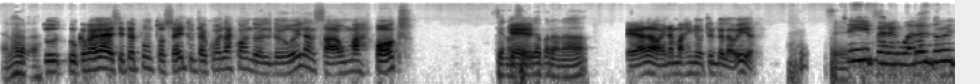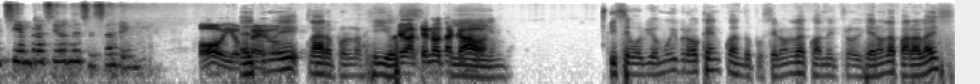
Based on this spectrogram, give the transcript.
es la verdad. Tú, tú que juegas de 7.6, ¿tú te acuerdas cuando el Druid lanzaba un más Pox? Que no ¿Qué? servía para nada. Era la vaina más inútil de la vida. Sí. Sí, pero igual el druid siempre ha sido necesario. Obvio, El pero. druid, claro, por los heals. Pero antes no atacaba. Y, y se volvió muy broken cuando pusieron la, cuando introdujeron la Paralyze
